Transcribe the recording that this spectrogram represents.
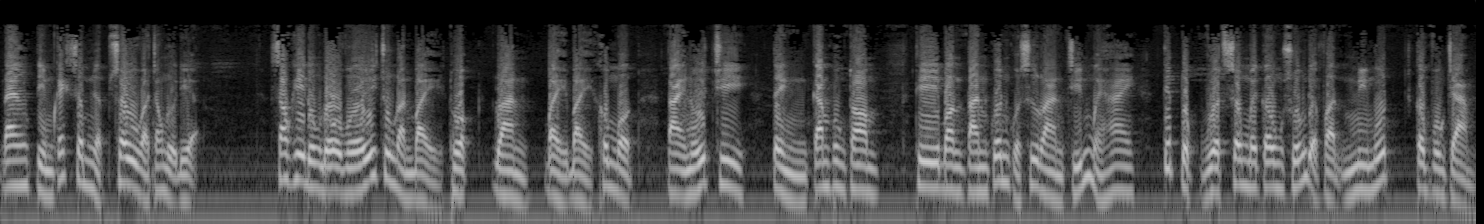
đang tìm cách xâm nhập sâu vào trong nội địa. Sau khi đụng độ với Trung đoàn 7 thuộc đoàn 7701 tại núi Chi, tỉnh Kampung Thom, thì bọn tàn quân của sư đoàn 912 tiếp tục vượt sông Mekong xuống địa phận Mimut, công vùng Tràm.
